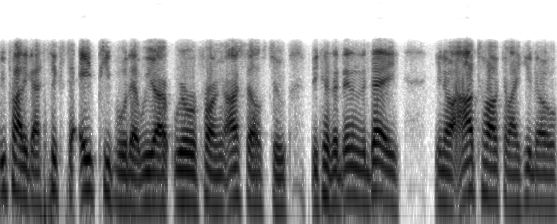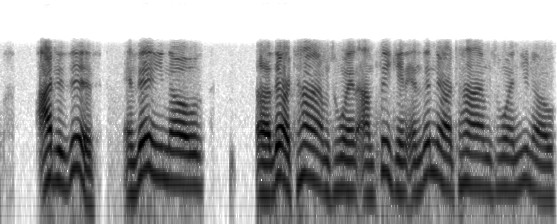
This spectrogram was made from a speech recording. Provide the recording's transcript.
we probably got six to eight people that we are we're referring ourselves to because at the end of the day, you know, I'll talk like you know I did this, and then you know uh, there are times when I'm thinking, and then there are times when you know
